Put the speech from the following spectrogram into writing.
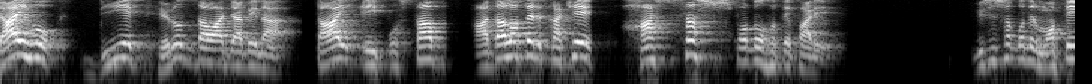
যাই হোক, দিয়ে ফেরত দেওয়া যাবে না। তাই এই প্রস্তাব আদালতের কাছে হাস্যাস্পদ হতে পারে। বিশেষজ্ঞদের মতে,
